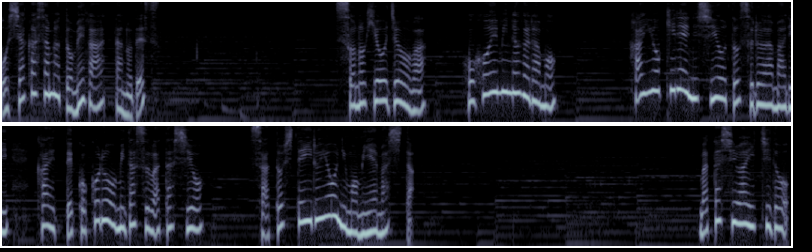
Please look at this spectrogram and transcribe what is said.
お釈迦様と目があったのです。その表情は微笑みながらも肺をきれいにしようとするあまりかえって心を乱す私を諭しているようにも見えました。私は一度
